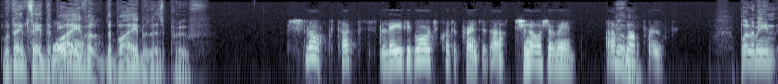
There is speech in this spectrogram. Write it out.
Well, they'd say the Yeah. Bible. The Bible is proof. Look, that's Ladybird could have printed that. Do you know what I mean? That's Hmm. not proof. But I mean,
